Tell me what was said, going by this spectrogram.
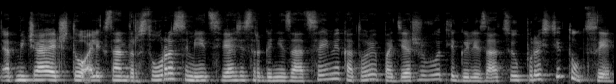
отмечает, что Александр Сорос имеет связи с организациями, которые поддерживают легализацию проституции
